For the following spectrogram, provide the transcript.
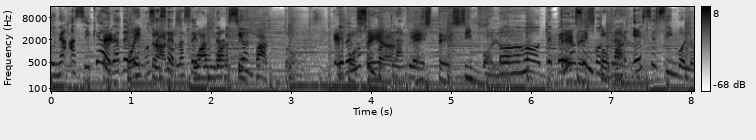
una, así que ahora debemos hacer la segunda misión. artefactos que Debemos posean encontrarlos. este símbolo. Oh, debemos Debes encontrar tomar. ese símbolo.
